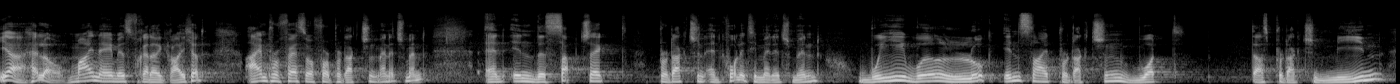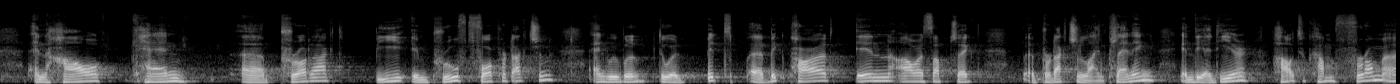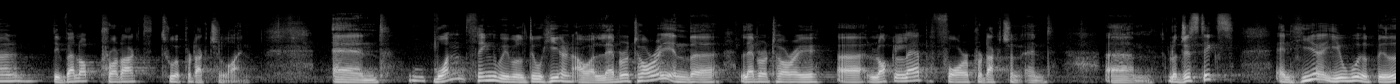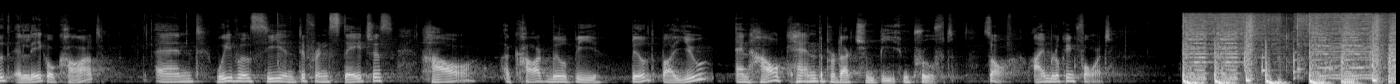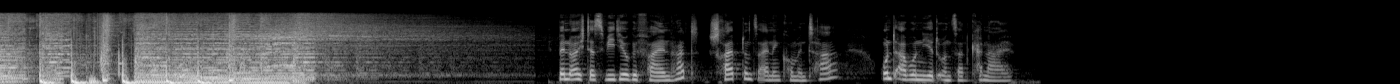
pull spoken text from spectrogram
Yeah, hello. My name is Frederik Reichert. I'm professor for production management. And in the subject production and quality management, we will look inside production. What does production mean and how can a product be improved for production? And we will do a bit, a big part in our subject production line planning and the idea how to come from a developed product to a production line. And one thing we will do here in our laboratory, in the laboratory uh, log lab for production and um, logistics. And here you will build a Lego card and we will see in different stages how a card will be built by you and how can the production be improved. So I'm looking forward. Wenn euch das Video gefallen hat, schreibt uns einen Kommentar und abonniert unseren Kanal.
